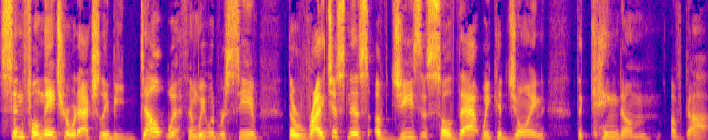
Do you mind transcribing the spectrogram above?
sinful nature would actually be dealt with, and we would receive the righteousness of Jesus so that we could join the kingdom of God.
